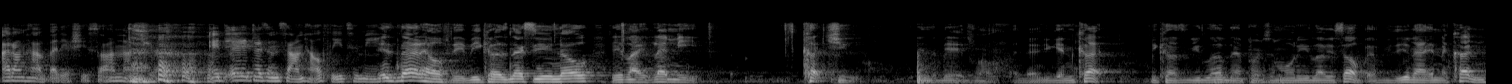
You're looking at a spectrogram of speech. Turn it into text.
I don't have that issue, so I'm not sure. it, it doesn't sound healthy to me. It's not healthy because next thing you know, they like let me cut you in the bedroom, and then you're getting cut because you love that person more than you love yourself. If you're not in the cutting,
